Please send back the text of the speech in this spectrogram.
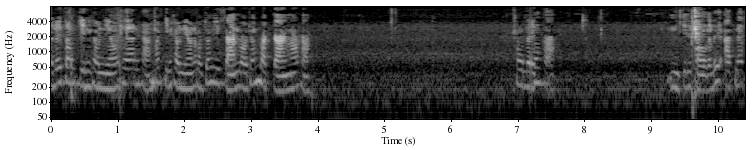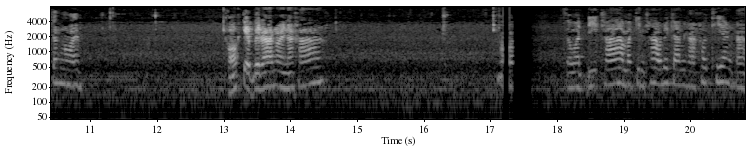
แต่เลยต้องกินข้าวเหนียวแทนค่ะ มากินข้าวเหนียวนะบอกต้องอีสานบอกทั้งภาคกลางเนาะค่ะเข้าเลยค่ะอืมกินเขากันเลยอัดแน่จังหน่อย ขอเก็บเวลาหน่อยนะคะ สวัสดีค่ะ มากินข้าวด้วยกันค่ะ ข้าวเที่ยงค่ะ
